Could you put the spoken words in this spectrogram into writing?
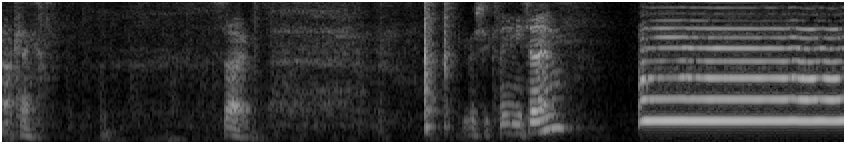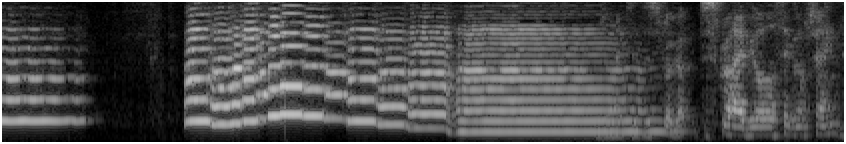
Okay. So, give us your cleany tone. Would you like to describe your signal chain?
